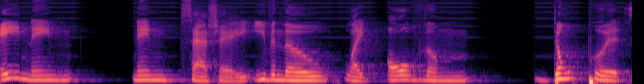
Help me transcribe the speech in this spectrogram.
a name name sachet, even though like all of them don't put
